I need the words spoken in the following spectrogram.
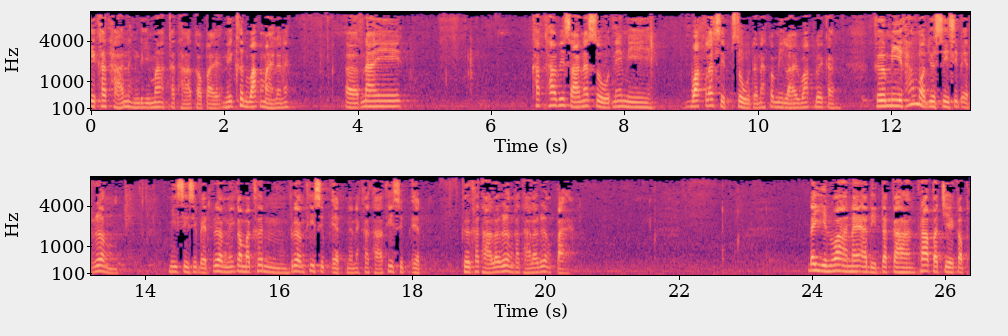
อีกคาถาหนึ่งดีมากคาถาต่อไป นี่ขึ้นวักใหม่แล้วนะในคัคคาวิสานสูตรนี่มี วักละสิบสูตรนะก็มีหลายวักด้วยกัน คือมีทั้งหมดอยู่ 41 เรื่อง มี 41 เรื่องนี้ก็มาขึ้นเรื่องที่ 11เนี่ยนะคาถาที่ 11 คือคาถาละเรื่องคาถาละเรื่องแปได้ยินว่าในอดีตการพระประเจกับโพ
